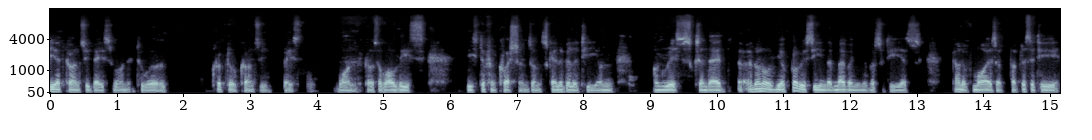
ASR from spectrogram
fiat currency based one into a cryptocurrency based one because of all these these different questions on scalability, on on risks and that I don't know if you've probably seen that Melbourne University has kind of more as a publicity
